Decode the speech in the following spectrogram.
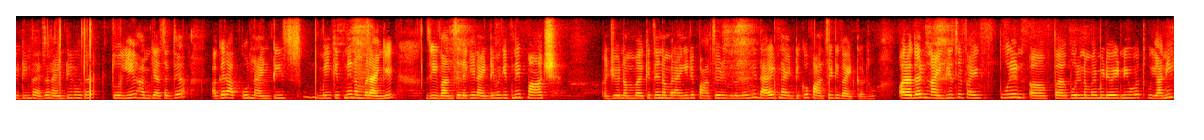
एटीन फाइव से नाइन्टीन होता है। तो ये हम कह सकते हैं अगर आपको नाइन्टीज़ में कितने नंबर आएँगे? जी वन से लेके नाइन्टी में कितने? पाँच। जो नंबर, कितने नंबर आएँगे जो पाँच से डिविजल होंगे डायरेक्ट नाइन्टी को पाँच से डिवाइड कर दो। और अगर नाइन्टी से फाइव पूरे पूरे नंबर में डिवाइड नहीं होगा तो यानी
